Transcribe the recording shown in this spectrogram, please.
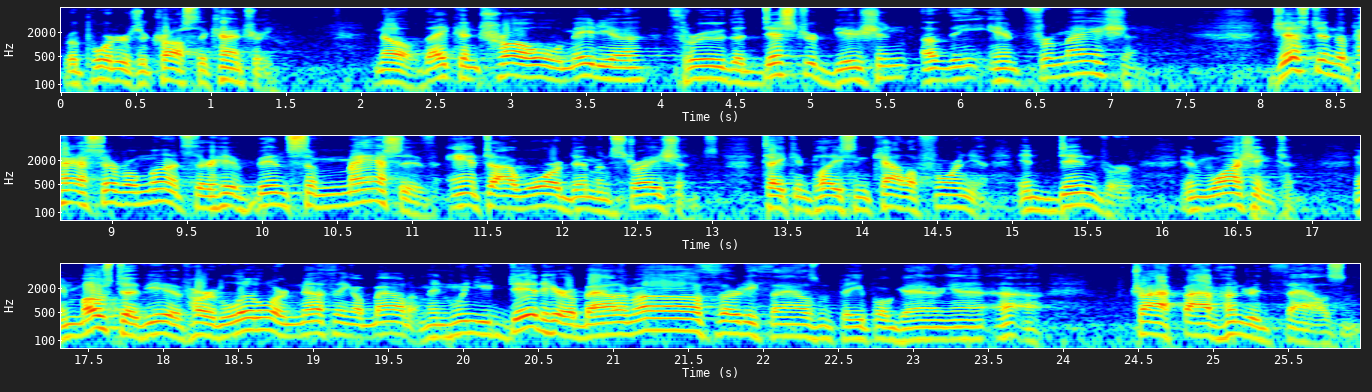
reporters across the country. No, they control the media through the distribution of the information. Just in the past several months, there have been some massive anti war demonstrations taking place in California, in Denver, in Washington. And most of you have heard little or nothing about them. And when you did hear about them, oh, 30,000 people gathering, uh-uh. Try 500,000.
